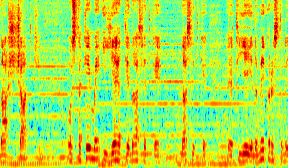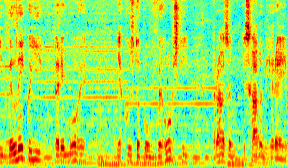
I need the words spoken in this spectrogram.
нащадків. Ось такими і є ті наслідки, наслідки е, тієї невикористаної великої перемоги, яку здобув Виговський разом із ханом Гіреєм.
